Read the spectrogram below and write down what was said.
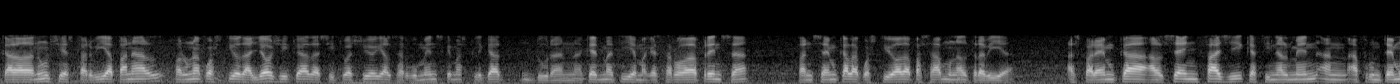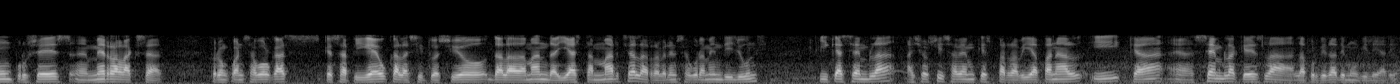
que la denúncia és per via penal, per una qüestió de lògica, de situació i els arguments que hem explicat durant aquest matí amb aquesta roda de premsa, pensem que la qüestió ha de passar amb una altra via. Esperem que el seny faci que finalment en afrontem un procés eh, més relaxat, però en qualsevol cas que sapigueu que la situació de la demanda ja està en marxa, la rebrem segurament dilluns, i que sembla, això sí sabem que és per la via penal i que eh, sembla que és la, la propietat immobiliària.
